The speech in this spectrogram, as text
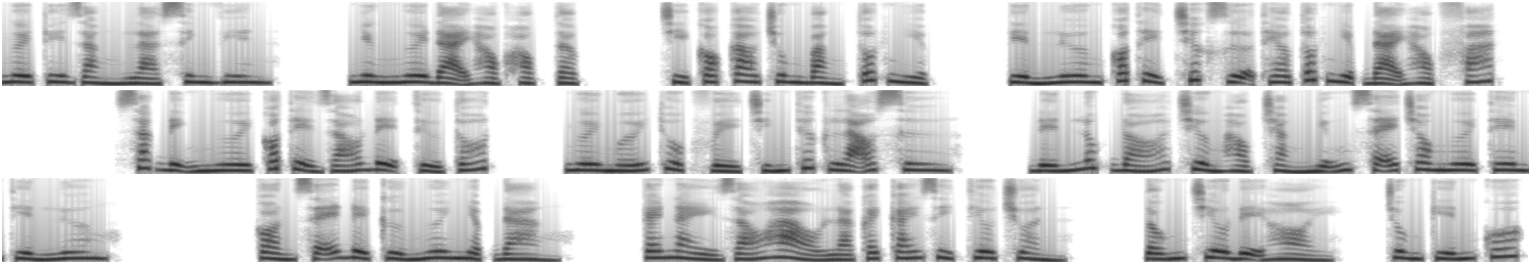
ngươi tuy rằng là sinh viên, nhưng ngươi đại học học tập, chỉ có cao trung bằng tốt nghiệp, tiền lương có thể trước dựa theo tốt nghiệp đại học phát. Xác định ngươi có thể giáo đệ tử tốt, ngươi mới thuộc về chính thức lão sư. Đến lúc đó trường học chẳng những sẽ cho ngươi thêm tiền lương, còn sẽ đề cử ngươi nhập đảng. Cái này giáo hảo là cái cái gì tiêu chuẩn? Tống chiêu đệ hỏi, Trung kiến quốc,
